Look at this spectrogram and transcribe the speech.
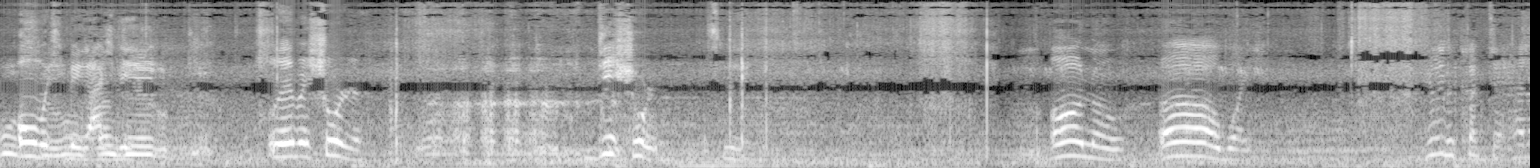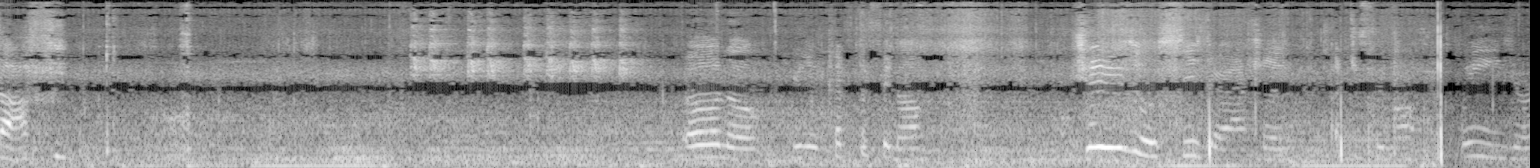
Almost big as me. A little bit shorter. This short. It's me. Oh no. Oh boy. You're gonna cut the head off. Oh no. You're gonna cut the fin off. Should use a scissor actually. Cut the fin off. Way easier.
